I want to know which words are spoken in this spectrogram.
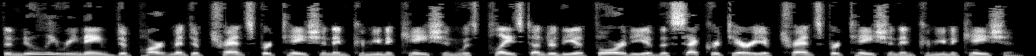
The newly renamed Department of Transportation and Communication was placed under the authority of the Secretary of Transportation and Communication.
